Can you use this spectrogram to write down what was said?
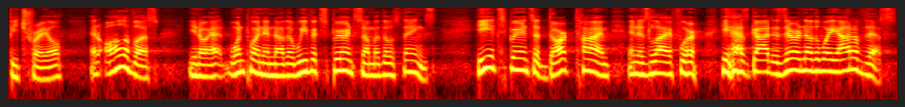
betrayal, and all of us you know, at one point or another, we've experienced some of those things. He experienced a dark time in his life where he asked God, Is there another way out of this?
